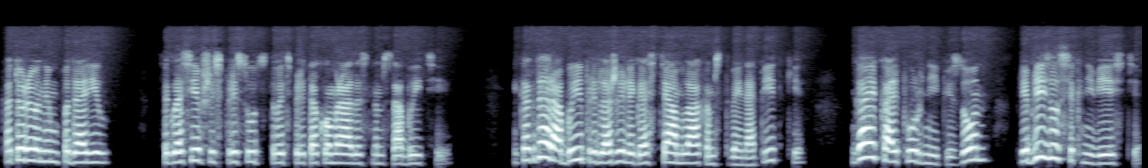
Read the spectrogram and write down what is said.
которое он им подарил, согласившись присутствовать при таком радостном событии, и когда рабы предложили гостям лакомства и напитки, Гай Кальпурний Пизон приблизился к невесте,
